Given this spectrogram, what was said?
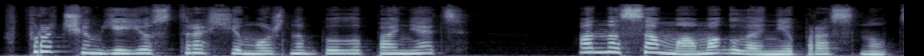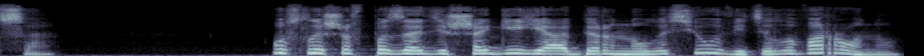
Впрочем, ее страхи можно было понять. Она сама могла не проснуться. Услышав позади шаги, я обернулась и увидела ворону.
